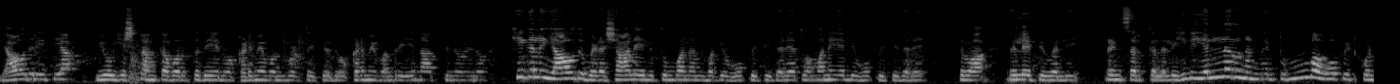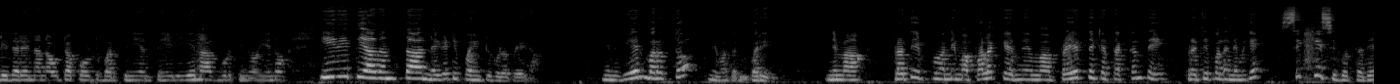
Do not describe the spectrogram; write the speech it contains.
ಯಾವುದೇ ರೀತಿಯ, ಅಯ್ಯೋ, ಎಷ್ಟು ಅಂಕ ಬರುತ್ತದೆ ಏನೋ ಕಡಿಮೆ ಅದು, ಕಡಿಮೆ ಬಂದರೆ ಏನಾಗ್ತೀನೋ ಏನೋ. ಹೀಗೆಲ್ಲ ಯಾವುದು ಬೇಡ. ಶಾಲೆಯಲ್ಲಿ ತುಂಬ ನನ್ನ ಬಗ್ಗೆ ಹೋಪ್ ಇಟ್ಟಿದ್ದಾರೆ, ಅಥವಾ ಮನೆಯಲ್ಲಿ ಹೋಪ್ ಇಟ್ಟಿದ್ದಾರೆ, ಅಥವಾ ರಿಲೇಟಿವ್ ಅಲ್ಲಿ ಫ್ರೆಂಡ್ ಸರ್ಕಲ್ ಅಲ್ಲಿ, ಹೀಗೆ ಎಲ್ಲರೂ ನನ್ನ ಮೇಲೆ ತುಂಬ ಹೋಪ್ ಇಟ್ಕೊಂಡಿದ್ದಾರೆ. ನಾನು ಔಟ್ ಆಫ್ ಔಟ್ ಬರ್ತೀನಿ ಅಂತ ಹೇಳಿ ಏನಾಗ್ಬಿಡ್ತೀನೋ ಏನೋ. ಈ ರೀತಿಯಾದಂಥ ನೆಗೆಟಿವ್ ಪಾಯಿಂಟ್ಗಳು ಬೇಡ. ನಿಮಗೇನು ಬರುತ್ತೋ ನೀವು ಅದನ್ನು ಬರೀರಿ. ನಿಮ್ಮ ಪ್ರತಿ ನಿಮ್ಮ ಫಲಕ್ಕೆ, ನಿಮ್ಮ ಪ್ರಯತ್ನಕ್ಕೆ ತಕ್ಕಂತೆ ಪ್ರತಿಫಲ ನಿಮಗೆ ಸಿಕ್ಕಿ ಸಿಗುತ್ತದೆ.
